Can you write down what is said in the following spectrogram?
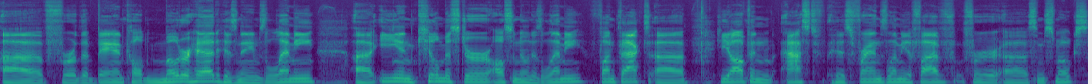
uh, for the band called Motorhead. His name's Lemmy. Uh, Ian Kilmister, also known as Lemmy. Fun fact: uh, he often asked his friends Lemmy a five for uh, some smokes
